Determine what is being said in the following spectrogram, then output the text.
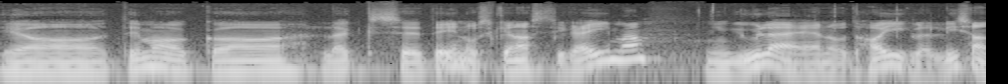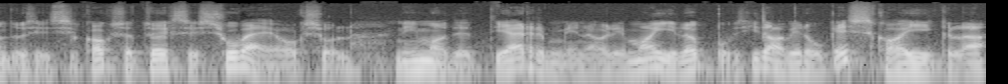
ja temaga läks see teenus kenasti käima ning ülejäänud haiglad lisandusid siis kaks tuhat üheksateist suve jooksul. niimoodi, et järgmine oli mai lõpus Ida-Viru Keskhaigla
